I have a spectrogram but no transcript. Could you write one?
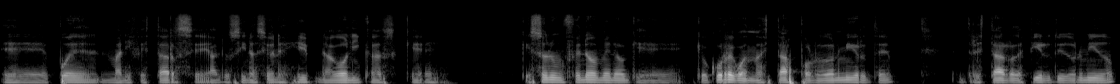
eh, pueden manifestarse alucinaciones hipnagónicas que, que son un fenómeno que, que ocurre cuando estás por dormirte entre estar despierto y dormido,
